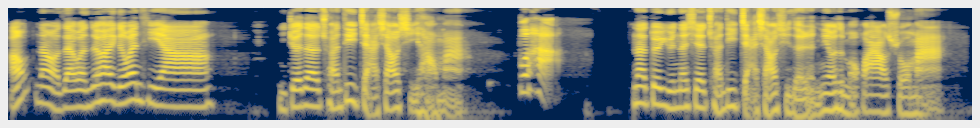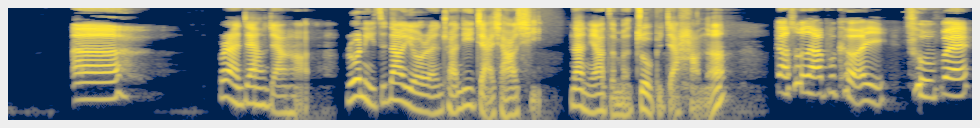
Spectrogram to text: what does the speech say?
好，那我再问最后一个问题啊。你觉得传递假消息好吗？不好。那对于那些传递假消息的人，你有什么话要说吗？呃，不然这样讲好。如果你知道有人传递假消息，那你要怎么做比较好呢？告诉他不可以，除非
